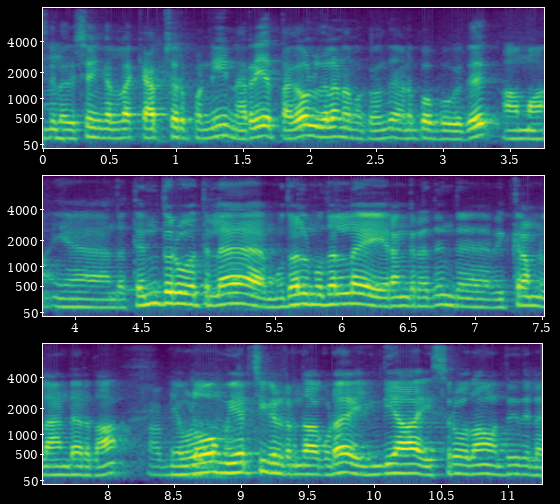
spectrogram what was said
சில விஷயங்கள்லாம் கேப்சர் பண்ணி நிறைய தகவல்களை நமக்கு வந்து அனுப்ப போகுது. ஆமா. எ- அந்த தென் துருவத்துல முதல் முதல்ல இறங்குறது இந்த விக்ரம் லேண்டர் தான். எவ்வளவோ முயற்சிகள் இருந்தா கூட இந்தியா இஸ்ரோ தான் வந்து இதுல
